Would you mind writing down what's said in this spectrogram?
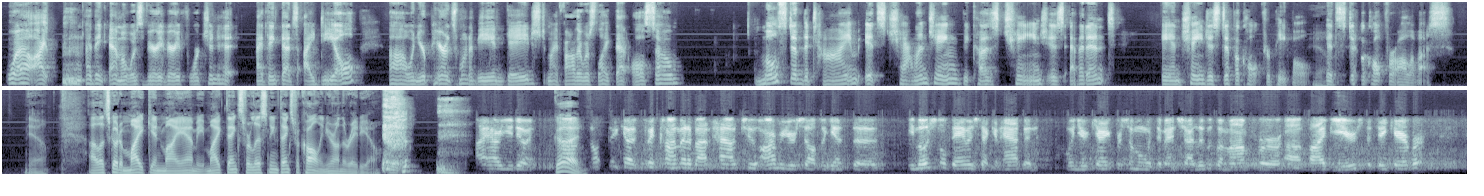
Well, I, I think Emma was very, very fortunate. I think that's ideal uh, when your parents want to be engaged. My father was like that also. Most of the time, it's challenging because change is evident and change is difficult for people. Yeah. It's difficult for all of us. Yeah. Uh, let's go to Mike in Miami. Mike, thanks for listening. Thanks for calling. You're on the radio. Hi, how are you doing? Good. Um, I'll make a quick comment about how to armor yourself against the emotional damage that can happen when you're caring for someone with dementia. I lived with my mom for uh, five years to take care of her.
